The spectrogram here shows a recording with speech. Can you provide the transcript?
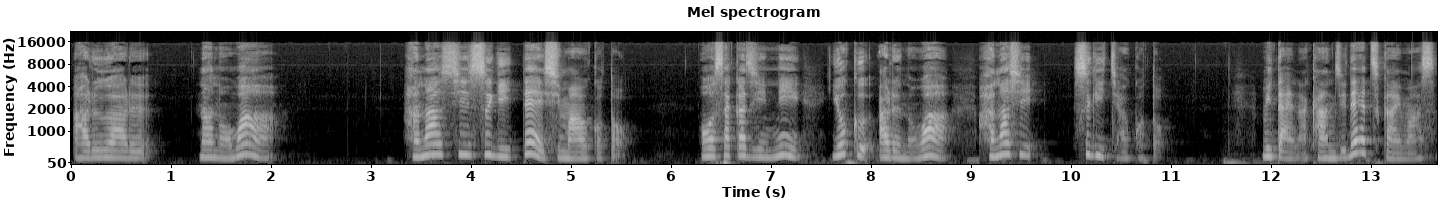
あるあるなのは話しすぎてしまうこと大阪人によくあるのは話しすぎちゃうことみたいな感じで使います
